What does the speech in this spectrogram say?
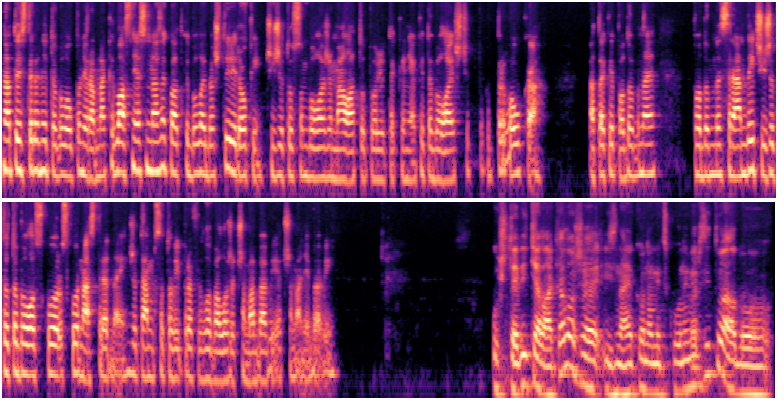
Na tej strednej to bolo úplne rovnaké. Vlastne ja som na základke bola iba 4 roky, čiže to som bola, že mala, to boli také nejaké, to bola ešte prvovka a také podobné, podobné srandy, čiže toto bolo skôr, skôr na strednej, že tam sa to vyprofilovalo, že čo ma baví a čo ma nebaví už vtedy ťa lákalo, že ísť na ekonomickú univerzitu, alebo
